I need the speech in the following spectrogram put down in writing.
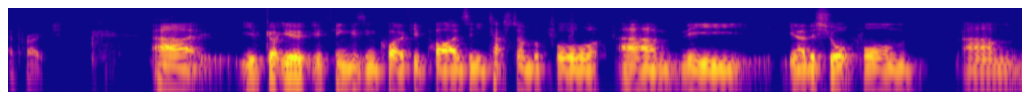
approach? Uh, you've got your your fingers in quite a few pies, and you touched on before um, the you know the short form, um,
